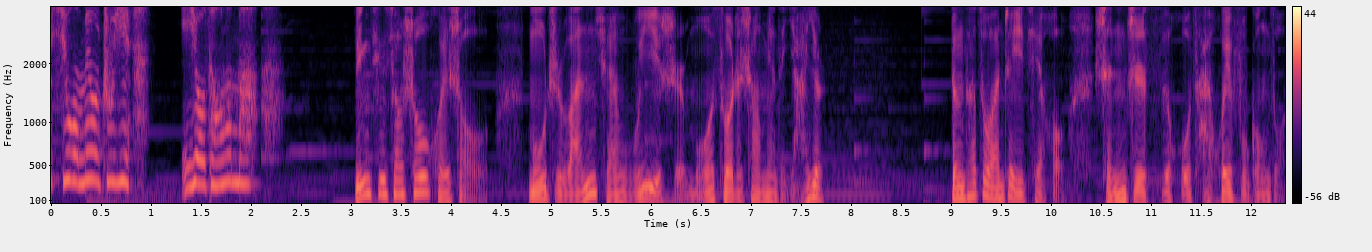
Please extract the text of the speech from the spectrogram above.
对不起，我没有注意，咬疼了吗？林青霄收回手，拇指完全无意识摩挲着上面的牙印儿。等他做完这一切后，神智似乎才恢复工作。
